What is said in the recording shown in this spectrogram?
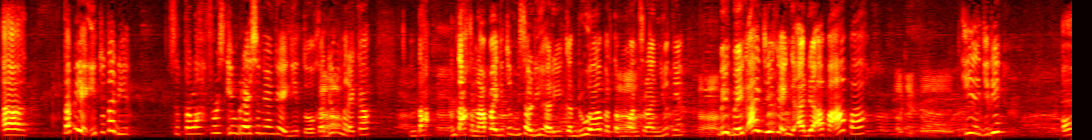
Ah, tapi ya itu tadi setelah first impression yang kayak gitu kadang Ah. mereka entah entah kenapa gitu misal di hari kedua pertemuan Ah. selanjutnya Ah. baik-baik aja kayak nggak ada apa-apa Oh gitu. iya jadi oh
